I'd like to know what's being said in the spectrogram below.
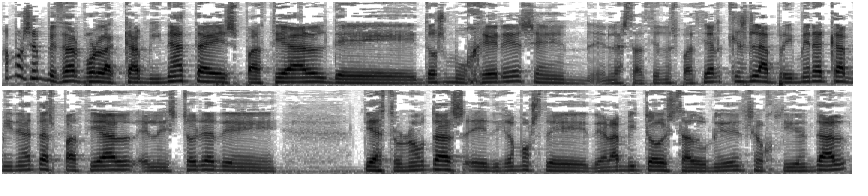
Vamos a empezar por la caminata espacial de dos mujeres en, en la estación espacial, que es la primera caminata espacial en la historia de, de astronautas, eh, digamos, de- del ámbito estadounidense occidental.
